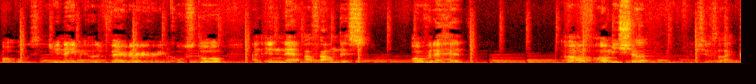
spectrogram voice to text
bottles, you name it. It was a very, very, very cool store. And in there, I found this over the head uh, army shirt, which is like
